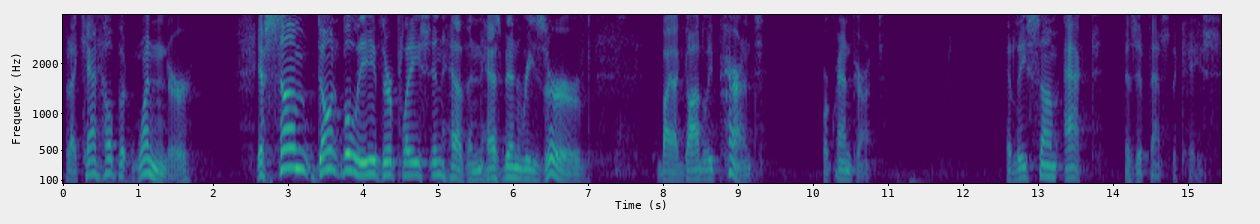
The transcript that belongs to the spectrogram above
But I can't help but wonder if some don't believe their place in heaven has been reserved by a godly parent or grandparent. At least some act as if that's the case.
